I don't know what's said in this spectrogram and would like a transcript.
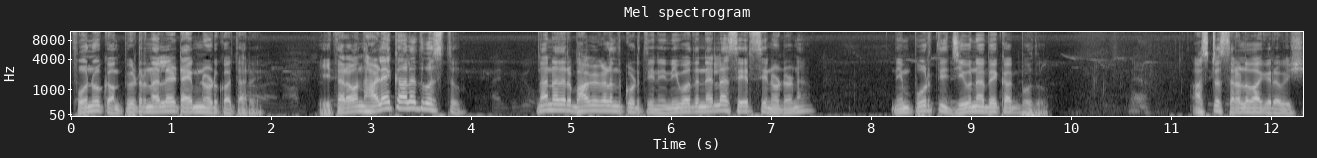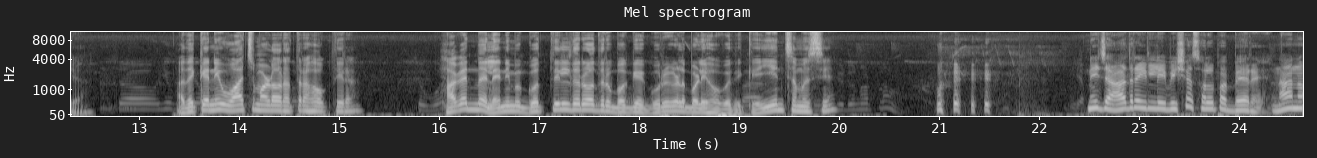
ಫೋನು ಕಂಪ್ಯೂಟರ್ನಲ್ಲೇ ಟೈಮ್ ನೋಡ್ಕೋತಾರೆ. ಈ ಥರ ಒಂದು ಹಳೆ ಕಾಲದ ವಸ್ತು. ನಾನು ಅದರ ಭಾಗಗಳನ್ನು ಕೊಡ್ತೀನಿ. ನೀವು ಅದನ್ನೆಲ್ಲ ಸೇರಿಸಿ ನೋಡೋಣ. ನಿಮ್ಮ ಪೂರ್ತಿ ಜೀವನ ಬೇಕಾಗ್ಬೋದು. ಅಷ್ಟು ಸರಳವಾಗಿರೋ ವಿಷಯ. ಅದಕ್ಕೆ ನೀವು ವಾಚ್ ಮಾಡೋರ ಹತ್ರ ಹೋಗ್ತೀರಾ? ಹಾಗಾದ್ಮೇಲೆ ನಿಮಗೆ ಗೊತ್ತಿಲ್ಲದಿರೋದ್ರ ಬಗ್ಗೆ ಗುರುಗಳ ಬಳಿ ಹೋಗೋದಕ್ಕೆ ಏನು ಸಮಸ್ಯೆ? ನಿಜ, ಆದರೆ ಇಲ್ಲಿ ವಿಷಯ ಸ್ವಲ್ಪ ಬೇರೆ. ನಾನು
